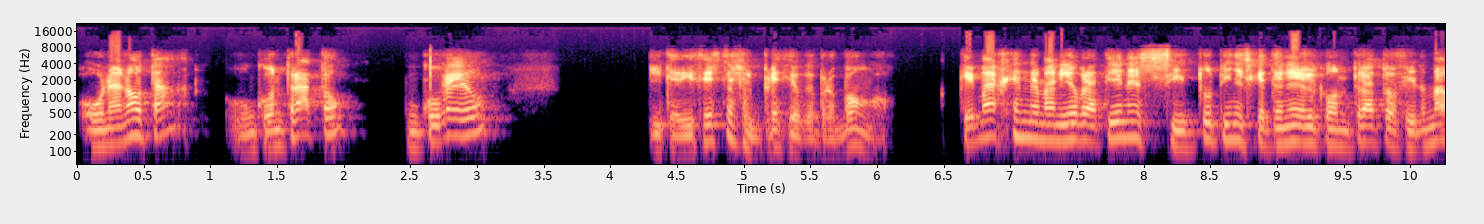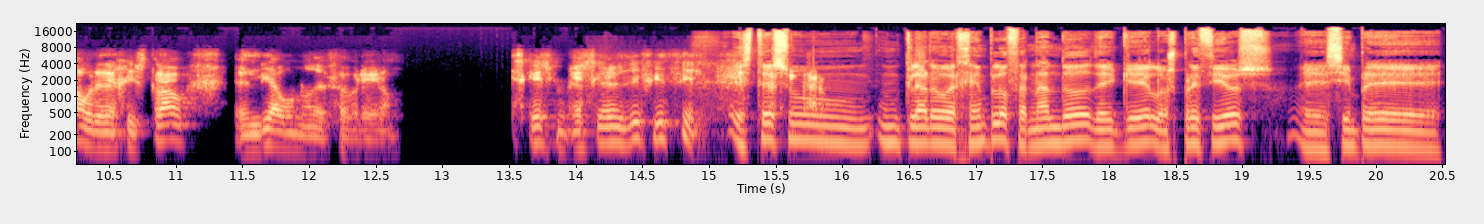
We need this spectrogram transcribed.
una nota, un contrato, un correo y te dice este es el precio que propongo. ¿Qué margen de maniobra tienes si tú tienes que tener el contrato firmado y registrado el día 1 de febrero? Es que es, difícil. Este es un, claro ejemplo, Fernando, de que los precios eh, siempre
